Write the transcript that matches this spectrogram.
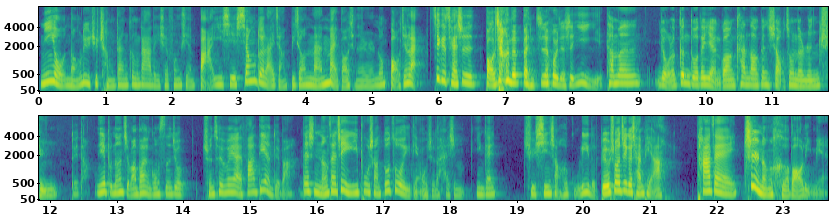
你有能力去承担更大的一些风险，把一些相对来讲比较难买保险的人能保进来，这个才是保障的本质或者是意义。他们有了更多的眼光，看到更小众的人群。对的，你也不能指望保险公司就。纯粹为爱发电，对吧？但是你能在这一步上多做一点，我觉得还是应该去欣赏和鼓励的。比如说这个产品啊，它在智能核保里面，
